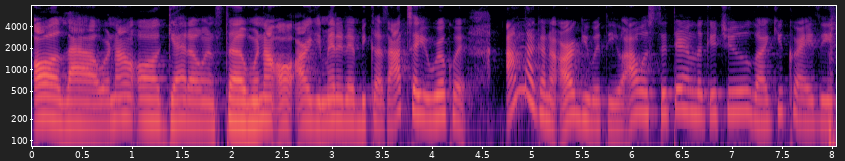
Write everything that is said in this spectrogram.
all loud. We're not all ghetto and stuff. We're not all argumentative. Because I'll tell you real quick, I'm not gonna argue with you. I will sit there and look at you like you crazy.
